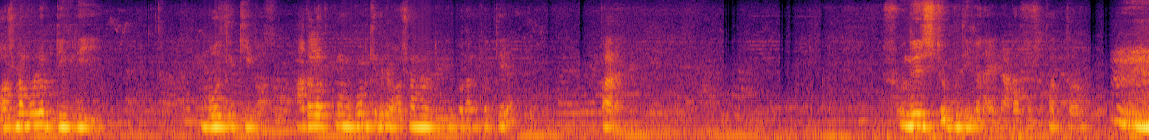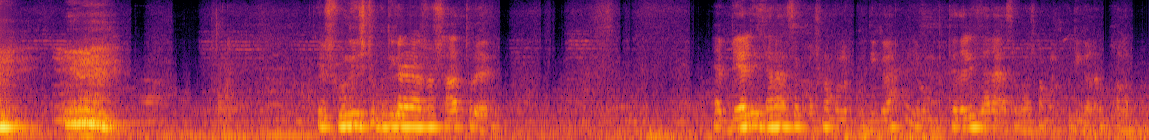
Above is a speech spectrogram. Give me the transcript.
ঘোষণামূলক ডিগ্রি বলতে কি বোঝো আদালত কোন কোন ক্ষেত্রে ঘোষণামূলক ডিগ্রি প্রদান করতে পারে? সুনির্দিষ্ট প্রতিকার আইন আঠারোশো সাতাত্তর। সুনির্দিষ্ট প্রতিকার আইন আঠারোশো সাতাত্তরের বিয়াল্লিশ ধারা আছে ঘোষণামূলক প্রতিকার এবং তেতাল্লিশ ধারা আছে ঘোষণামূলক প্রতিকারের ফলাফল।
